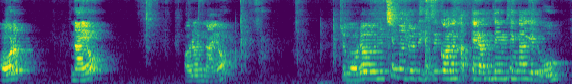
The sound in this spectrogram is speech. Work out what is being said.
어렵나요? 어렵나요? 좀 어려운 친구들도 있을 거는 같아요. 선생님 생각에도.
